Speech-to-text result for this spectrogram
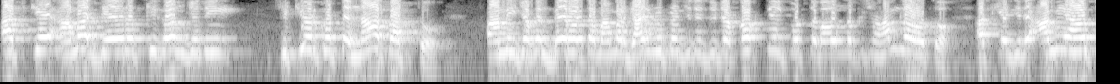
আজকে আমার দেহরক্ষীগণ যদি সিকিউর করতে না পারতো, আমি যখন বের হতাম, আমার গাড়ির উপরে যদি দুইটা ককটেল পড়তো বা অন্য কিছু হামলা হতো, আজকে যদি আমি আহত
